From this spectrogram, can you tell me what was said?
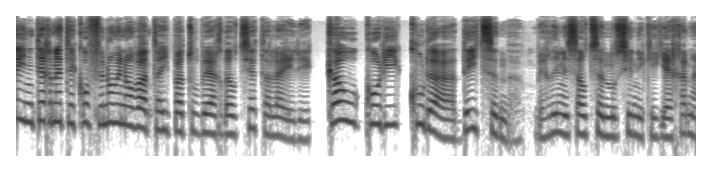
Eta interneteko fenomeno bat aipatu behar dautziat ala ere, kaukori kura deitzen da. Berdin ezautzen duzienik egia ezan,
